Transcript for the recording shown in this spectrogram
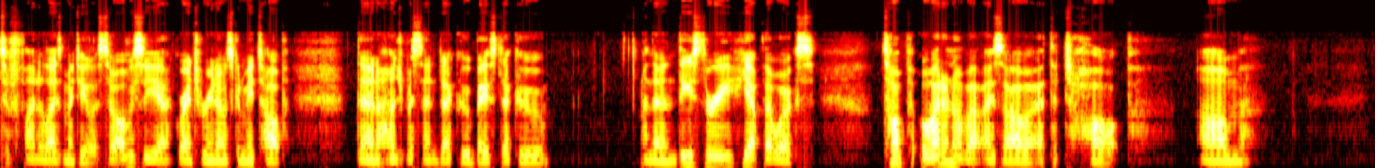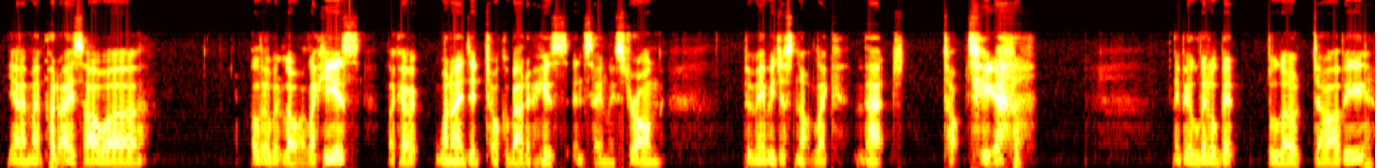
to finalize my tier list. So obviously, yeah, Gran Torino is going to be top, then 100% Deku, base Deku, and then these three, yep, that works. Top, oh, I don't know about Aizawa at the top. Um, yeah, I might put Aizawa a little bit lower. Like, he is, like, when I did talk about him, he's insanely strong, but maybe just not, like, that top tier. maybe a little bit below Dabi.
